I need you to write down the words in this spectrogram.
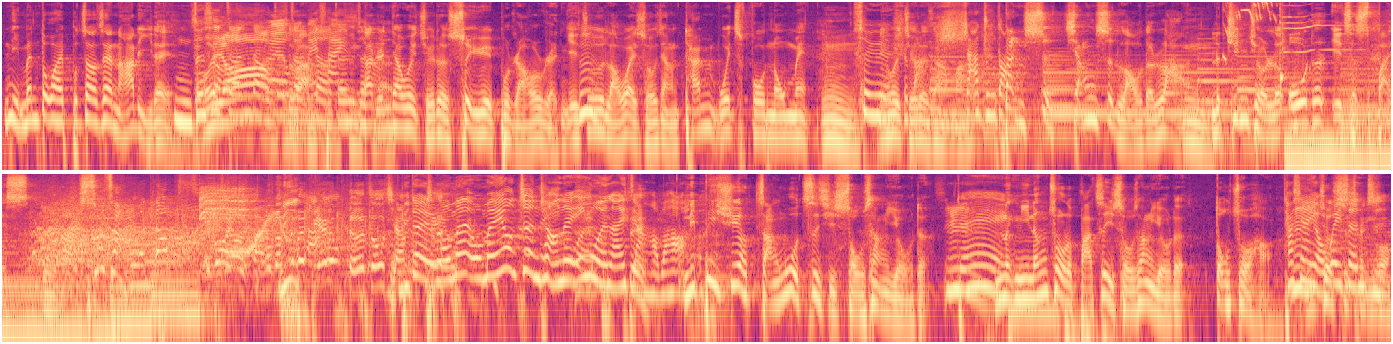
你们都还不知道在哪里嘞。嗯，这是真的，这是是吧真的，是真的。那人家会觉得岁月不饶人，也就是老外所讲 “time waits for no man”。嗯岁月你会是吧觉得这样吗？杀猪刀但是姜是老的辣，the ginger the older is a spice。署长，你们不要用德州腔。对我们，我们用正常的英文来讲好不好？你必须要掌握自己手上有的，对那你能做的，把自己手上有的都做好。他现在有就是卫生纸成功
